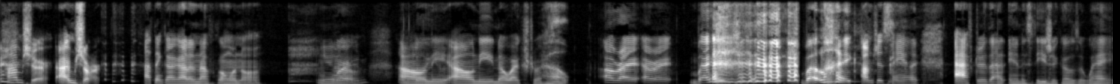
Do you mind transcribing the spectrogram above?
I'm sure. I'm sure. I think I got enough going on. You know, Word. I I don't need. I don't need no extra help. all right all right But, but like I'm just saying after that anesthesia goes away,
